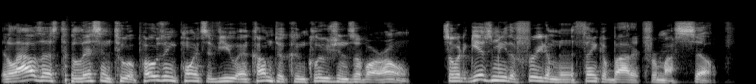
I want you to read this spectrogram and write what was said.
it allows us to listen to opposing points of view and come to conclusions of our own. So it gives me the freedom to think about it for myself.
